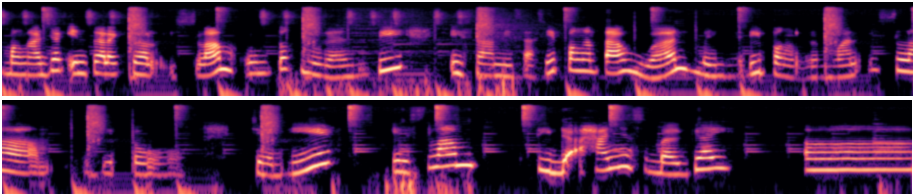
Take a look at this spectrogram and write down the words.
mengajak intelektual Islam untuk mengganti islamisasi pengetahuan menjadi pengilmuan Islam gitu. Jadi Islam tidak hanya sebagai uh,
